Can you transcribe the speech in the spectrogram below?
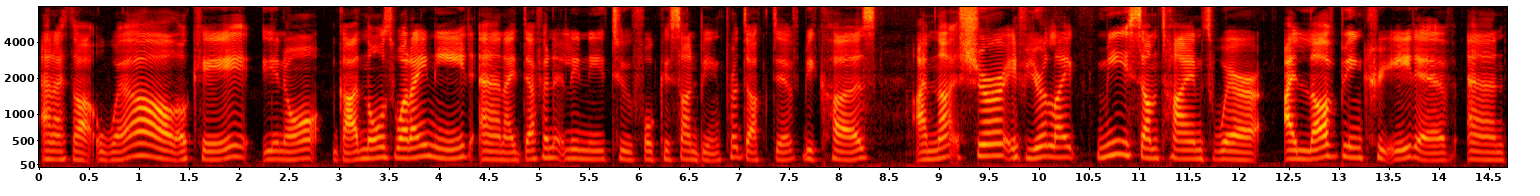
And I thought, well, okay, you know, God knows what I need, and I definitely need to focus on being productive because I'm not sure if you're like me sometimes where I love being creative and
